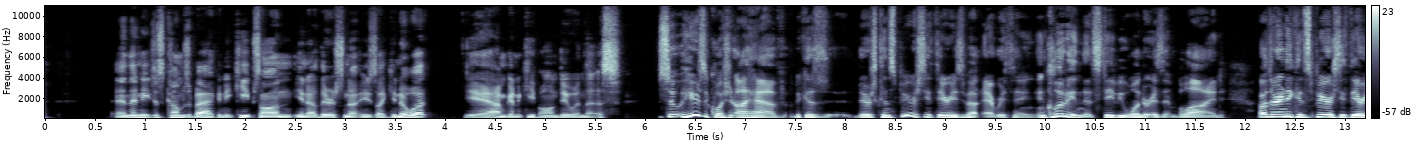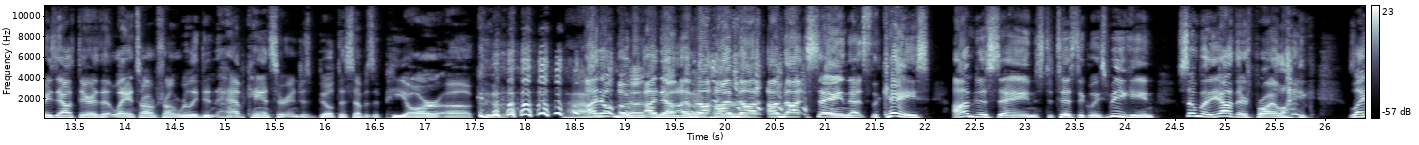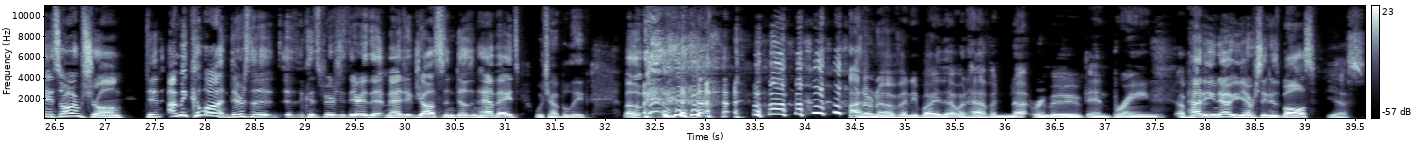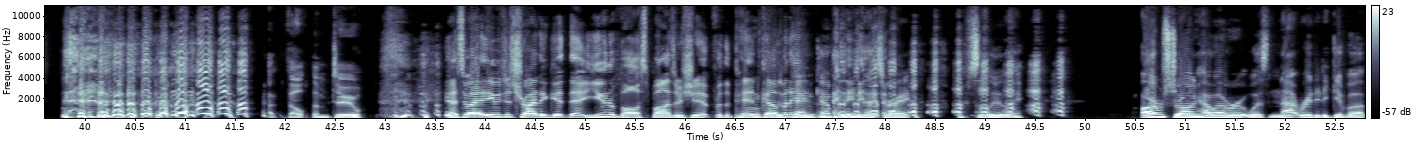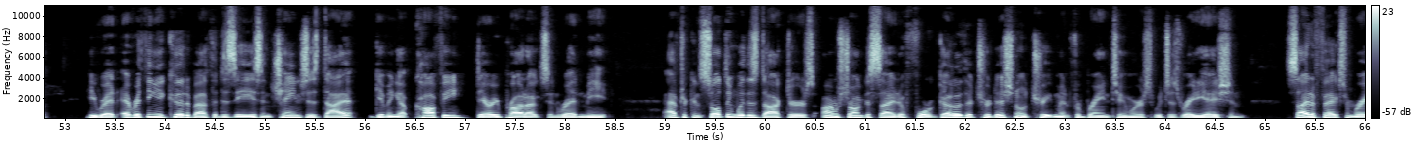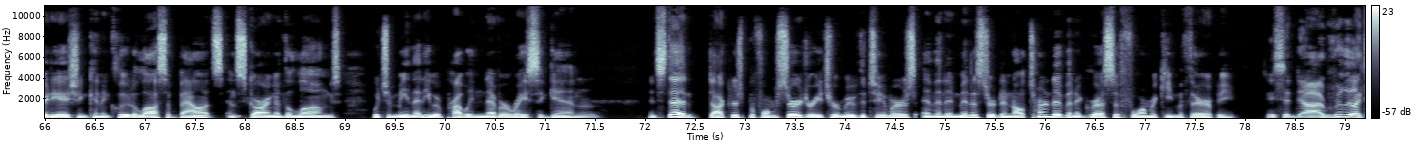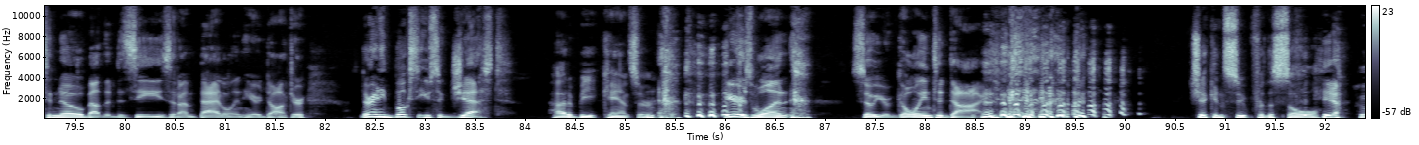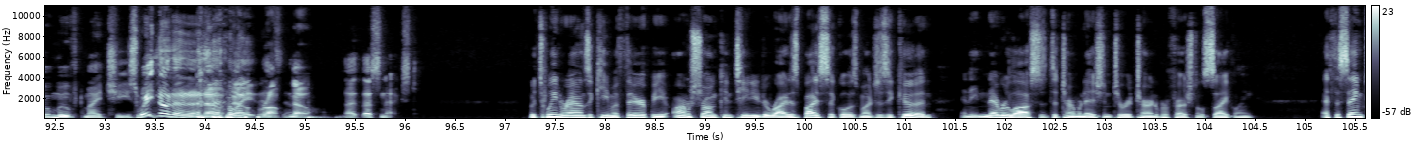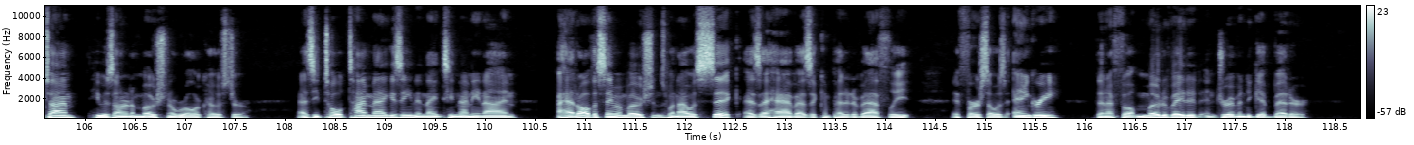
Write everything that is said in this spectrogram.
And then he just comes back and he keeps on. You know, there's no. He's like, you know what? Yeah, I'm gonna keep on doing this. So here's a question I have because there's conspiracy theories about everything, including that Stevie Wonder isn't blind. Are there any conspiracy theories out there that Lance Armstrong really didn't have cancer and just built this up as a PR uh, coup? I don't. I know. I'm not. I'm not. I'm not saying that's the case. I'm just saying, statistically speaking, somebody out there is probably like Lance Armstrong did. I mean, come on. There's a, a conspiracy theory that Magic Johnson doesn't have AIDS, which I believe. By the way, I don't know of anybody that would have a nut removed and brain. how do you know? You ever seen his balls? yes. I felt them too. That's why he was just trying to get that Uniball sponsorship for the pen company. The pen company. That's right. Absolutely. Armstrong, however, was not ready to give up. He read everything he could about the disease and changed his diet, giving up coffee, dairy products, and red meat. After consulting with his doctors, Armstrong decided to forego the traditional treatment for brain tumors, which is radiation. Side effects from radiation can include a loss of balance and scarring of the lungs, which would mean that he would probably never race again. Hmm. Instead, doctors performed surgery to remove the tumors and then administered an alternative and aggressive form of chemotherapy. He said, I'd really like to know about the disease that I'm battling here, doctor. Are there any books that you suggest? How to beat cancer. Here's one. So you're going to die. Chicken soup for the soul. yeah. Who moved my cheese? Wait, no, no, no, no, no, Wait, wrong. no. That, that's next. Between rounds of chemotherapy, Armstrong continued to ride his bicycle as much as he could, and he never lost his determination to return to professional cycling. At the same time, he was on an emotional roller coaster. As he told Time magazine in 1999, I had all the same emotions when I was sick as I have as a competitive athlete. At first, I was angry, then I felt motivated and driven to get better.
